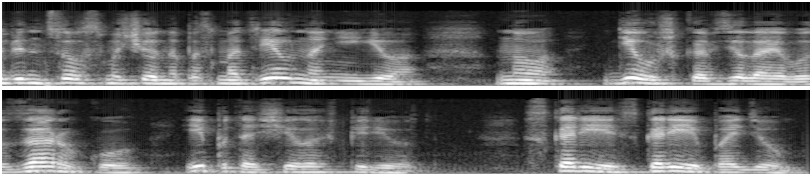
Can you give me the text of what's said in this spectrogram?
Дубенцов смущенно посмотрел на нее, но девушка взяла его за руку и потащила вперед. «Скорее, скорее пойдем,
